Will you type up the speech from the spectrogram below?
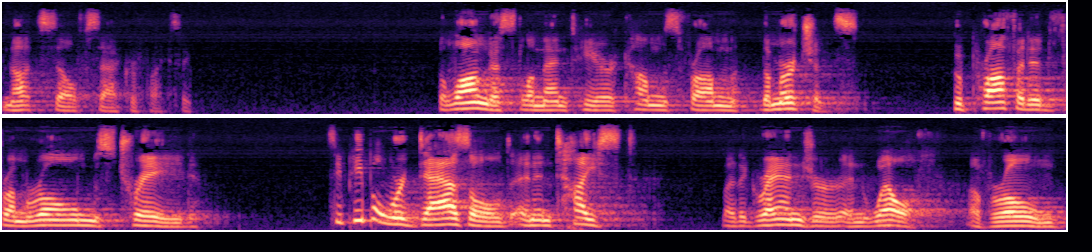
not self sacrificing. The longest lament here comes from the merchants who profited from Rome's trade. See, people were dazzled and enticed by the grandeur and wealth of Rome.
